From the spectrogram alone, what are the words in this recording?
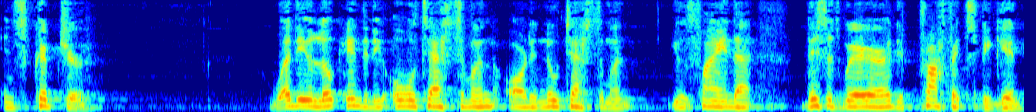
in Scripture. Whether you look into the Old Testament or the New Testament, you'll find that this is where the prophets begin.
